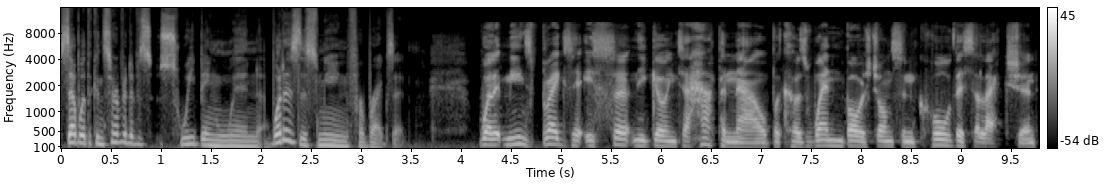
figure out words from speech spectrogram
Seb, with the Conservatives' sweeping win, what does this mean for Brexit? Well, it means Brexit is certainly going to happen now because when Boris Johnson called this election,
